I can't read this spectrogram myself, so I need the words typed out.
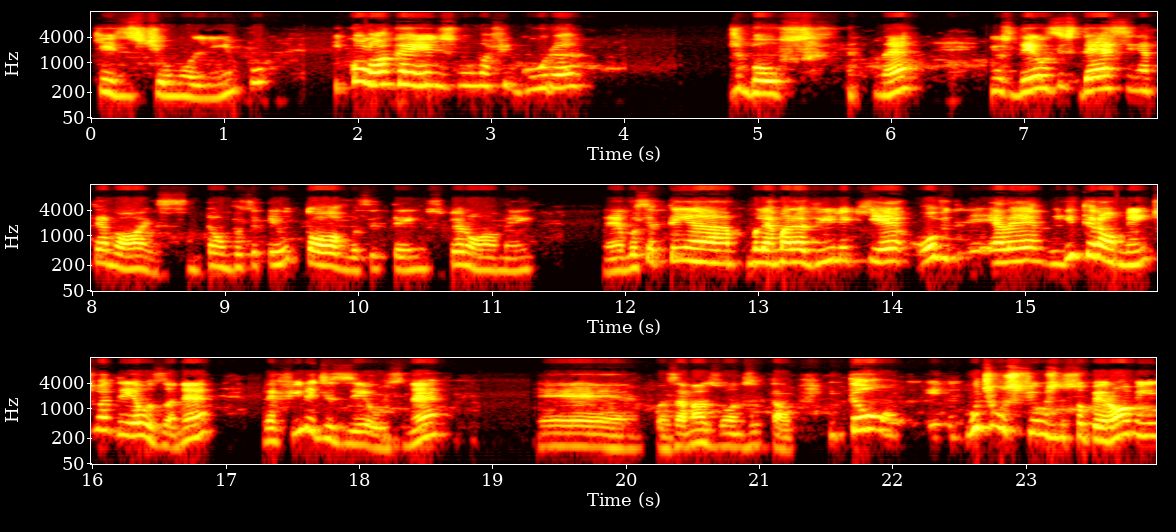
que existiam no Olimpo e coloca eles numa figura de bolso, né? E os deuses descem até nós. Então você tem o Thor, você tem o Super-Homem, né? Você tem a Mulher Maravilha que é, ela é literalmente uma deusa, né? Ela é filha de Zeus, né? É, com as Amazonas e tal. Então, últimos filmes do Super-Homem,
